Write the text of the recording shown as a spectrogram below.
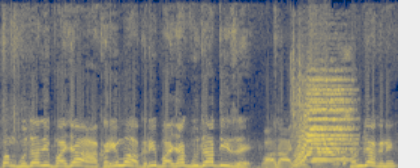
પણ ગુજરાતી ભાષા આખરીમાં આખરી ભાષા ગુજરાતી છે. વાત સમજ્યા કે નહીં?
